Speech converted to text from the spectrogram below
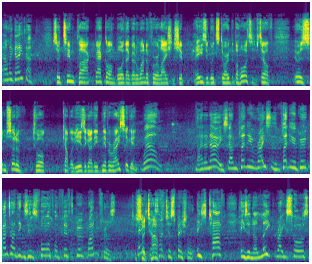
Alligator. So Tim Clark back on board. They've got a wonderful relationship. He's a good story. But the horse himself, there was some sort of talk a couple of years ago he'd never race again. Well, I don't know. He's done plenty of races and plenty of Group Ones. I think it's his fourth or fifth Group One for us. Just he's so tough. such a special. He's tough. He's an elite racehorse.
